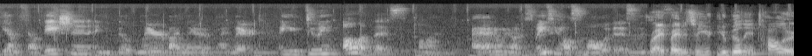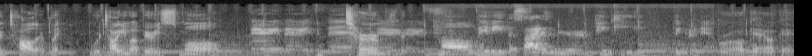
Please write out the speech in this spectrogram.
you have a foundation, and you build layer by layer by layer, and you're doing all of this on. I, I don't even know how to explain to you how small it is. It's Right, but so you're you're building it taller and taller, but we're talking about very small. very, very thin, Terms. very, very small, maybe the size of your pinky fingernail. Oh, Okay, okay.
